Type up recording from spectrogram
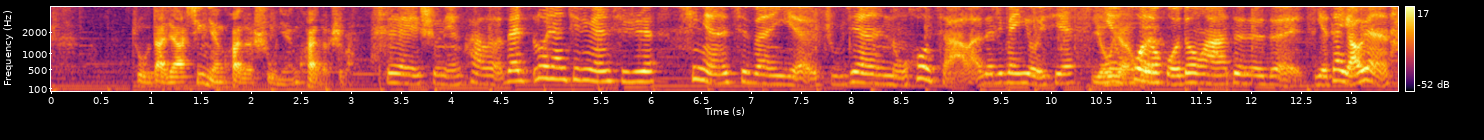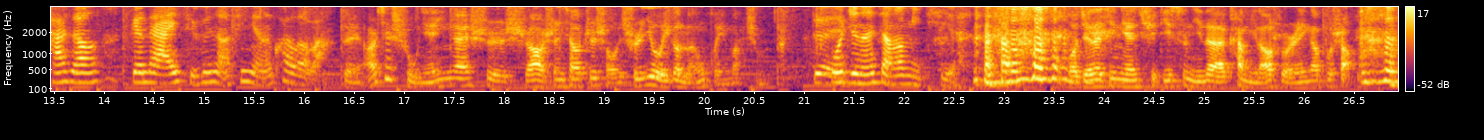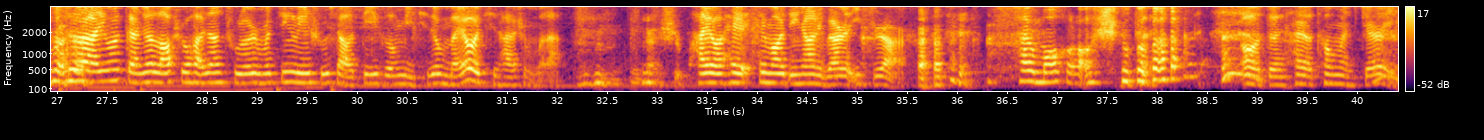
祝大家新年快乐，鼠年快乐，是吧？对，鼠年快乐。在洛杉矶这边，其实新年的气氛也逐渐浓厚起来了。在这边有一些年货的活动啊，对对对，也在遥远的他乡跟大家一起分享新年的快乐吧。对，而且鼠年应该是十二生肖之首，是又一个轮回嘛，是吗？对我只能想到米奇。我觉得今年去迪士尼的看米老鼠的人应该不少。对啊，因为感觉老鼠好像除了什么精灵鼠小弟和米奇就没有其他什么了。应该是吧。还有黑黑猫警长里边的一只耳。还有猫和老鼠。哦，对，还有 Tom and Jerry。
